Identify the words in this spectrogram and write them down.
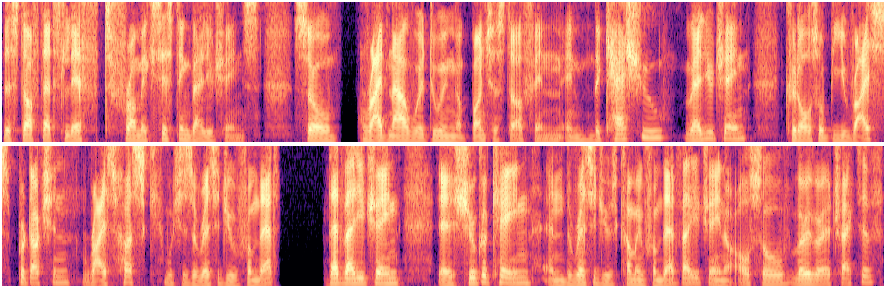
the stuff that's left from existing value chains. So right now we're doing a bunch of stuff in, in the cashew value chain. Could also be rice production, rice husk, which is a residue from that. That value chain, uh, sugarcane and the residues coming from that value chain are also very, very attractive.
